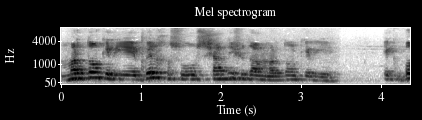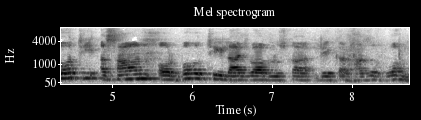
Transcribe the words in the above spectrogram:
مردوں کے لیے بالخصوص شادی شدہ مردوں کے لیے ایک بہت ہی آسان اور بہت ہی لاجواب نسخہ لے کر حاضر ہوا ہوں۔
